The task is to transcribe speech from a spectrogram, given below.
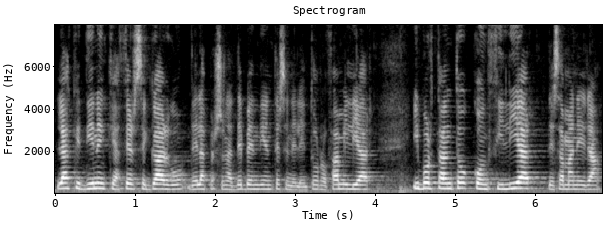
las que tienen que hacerse cargo de las personas dependientes en el entorno familiar y, por tanto, conciliar de esa manera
